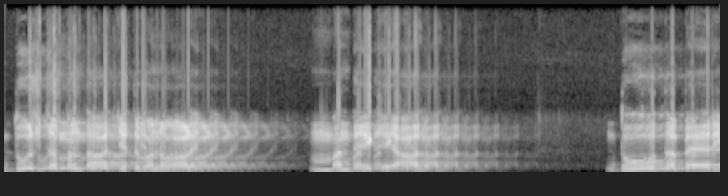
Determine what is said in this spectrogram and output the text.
ਦੁਸ਼ਟ ਮੰਦਾ ਚਿਤਵਨ ਵਾਲੇ, ਮੰਦੇ ਖਿਆਲ। ਦੂਤ ਬੈਰੀ।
